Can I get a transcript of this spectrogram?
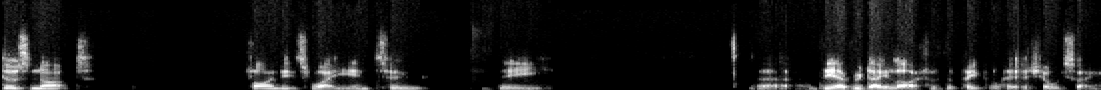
does not find its way into the uh, the everyday life of the people here, shall we say.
